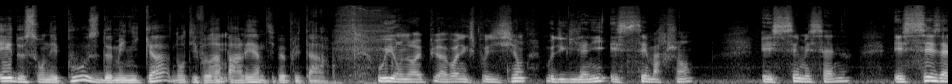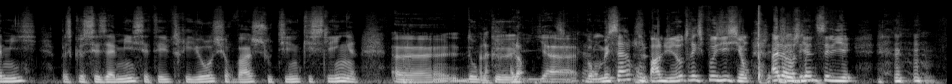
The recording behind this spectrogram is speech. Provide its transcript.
et de son épouse Domenica, dont il faudra parler un petit peu plus tard. Oui, on aurait pu avoir une exposition Modigliani et ses marchands et ses mécènes et ses amis, parce que ses amis, c'était du trio, Survage, Soutine, Kissling. Euh, donc, euh, il y a... Bon, mais ça, on parle d'une autre exposition. Alors, Diane Cellier.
